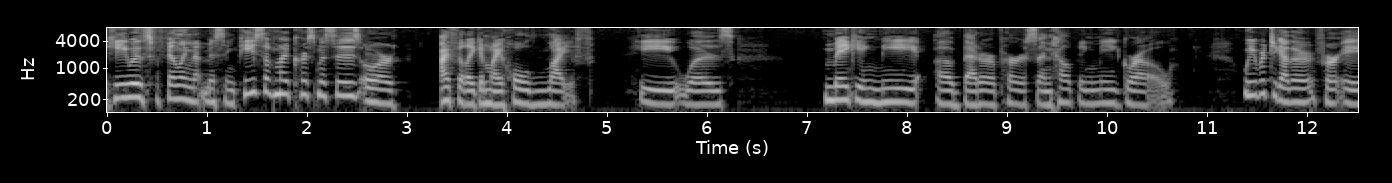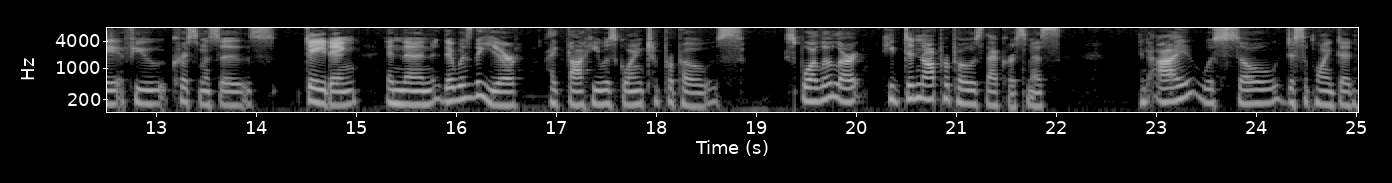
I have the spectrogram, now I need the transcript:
he was fulfilling that missing piece of my Christmases, or I feel like in my whole life, he was making me a better person, helping me grow. We were together for a few Christmases dating, and then there was the year I thought he was going to propose. Spoiler alert, he did not propose that Christmas and I was so disappointed.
